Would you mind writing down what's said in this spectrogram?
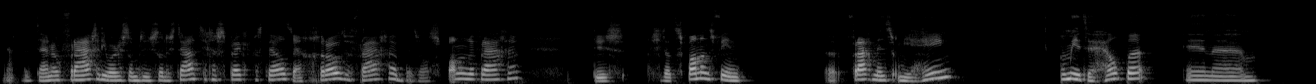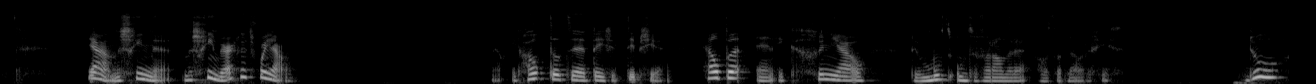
Nou, dat zijn ook vragen die worden soms in sollicitatiegesprekken gesteld. Het zijn grote vragen, best wel spannende vragen. Dus als je dat spannend vindt, uh, vraag mensen om je heen. om je te helpen. En ehm, ja, misschien, uh, misschien werkt het voor jou. Nou, ik hoop dat uh, deze tips je helpen en ik gun jou de moed om te veranderen als dat nodig is. Doeg!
